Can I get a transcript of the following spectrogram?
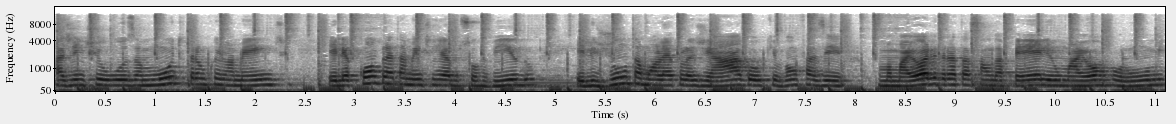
a gente usa muito tranquilamente, ele é completamente reabsorvido, ele junta moléculas de água, o que vão fazer uma maior hidratação da pele, um maior volume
